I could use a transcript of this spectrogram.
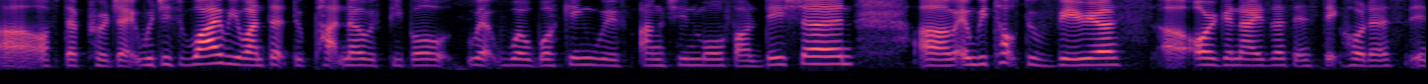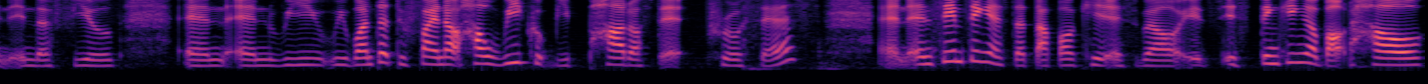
uh, of the project, which is why we wanted to partner with people. We're, we're working with Ang Chin Moh Foundation, um, and we talked to various uh, organizers and stakeholders in, in the field, and and we we wanted to find out how we could be part of that process. And and same thing as the Tapao Kit as well. It's it's thinking about how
